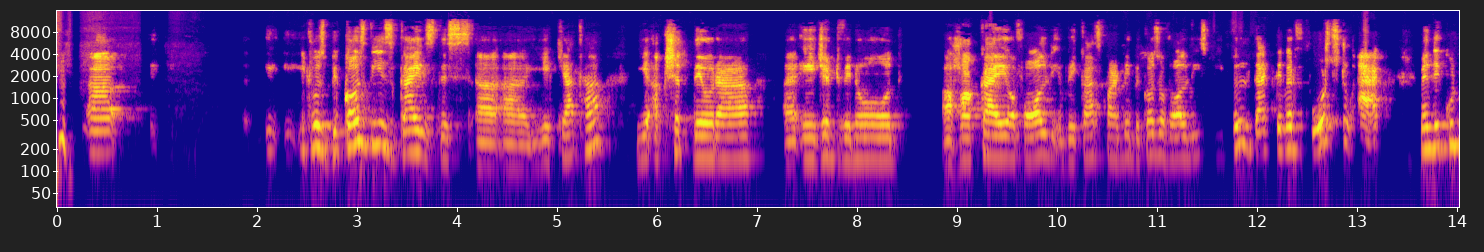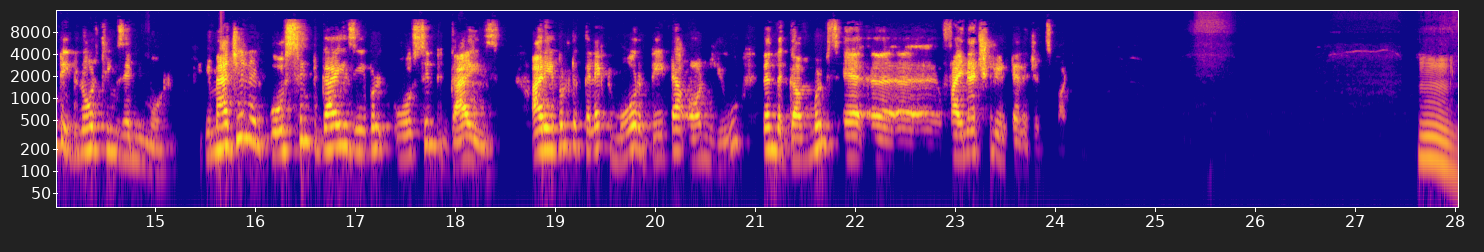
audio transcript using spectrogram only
uh, it, it was because these guys, this uh, uh, ये क्या था? ये Akshat Deora, uh, Agent Vinod, a Hawkeye of all the Vikas Pandey, because of all these people, that they were forced to act when they couldn't ignore things anymore. Imagine an OSINT guy is able, OSINT guys are able to collect more data on you than the government's uh, uh, financial intelligence body. Hmm.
